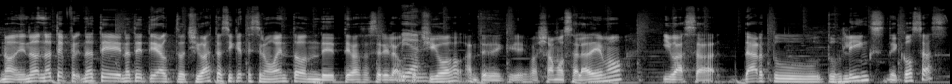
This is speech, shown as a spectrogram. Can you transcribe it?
No, no, no te, no te, no te, te autochivaste, así que este es el momento donde te vas a hacer el Bien. autochivo antes de que vayamos a la demo. Y vas a dar tu- tus links de cosas.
